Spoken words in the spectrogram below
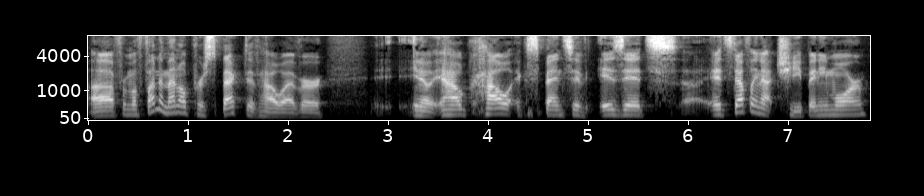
Uh, from a fundamental perspective, however, you know how how expensive is it? Uh, it's definitely not cheap anymore,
